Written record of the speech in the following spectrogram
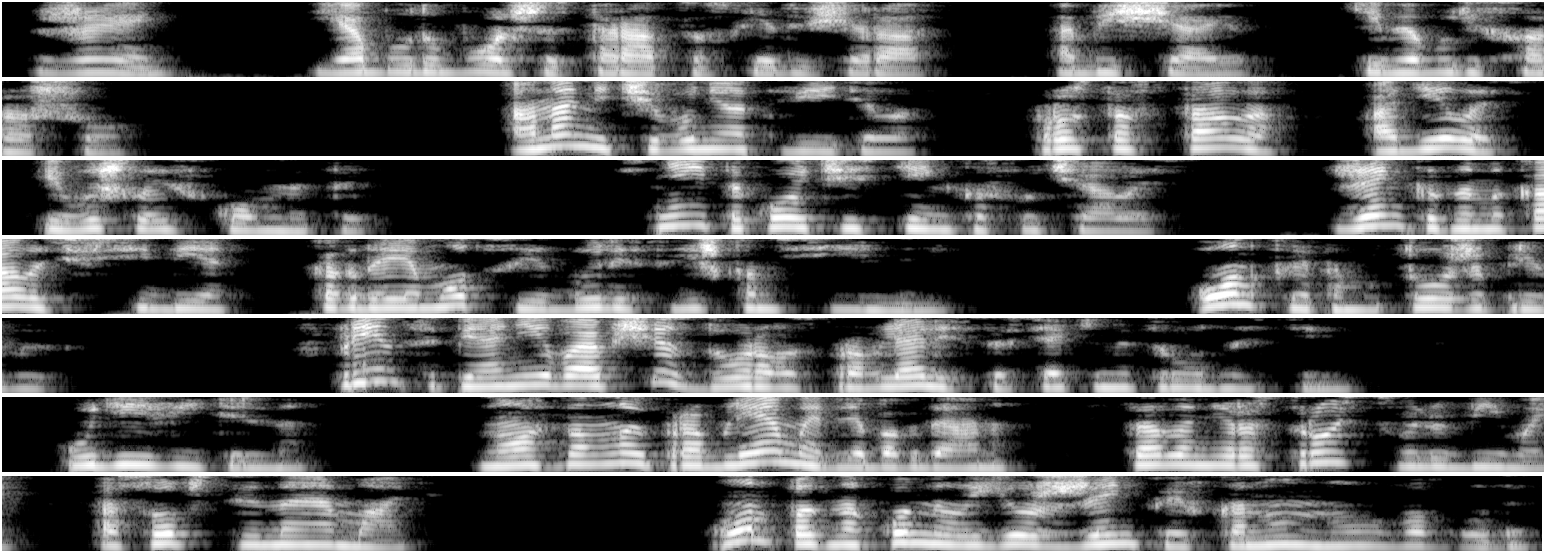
Жень, я буду больше стараться в следующий раз. Обещаю, тебе будет хорошо. Она ничего не ответила, просто встала, оделась и вышла из комнаты. С ней такое частенько случалось. Женька замыкалась в себе, когда эмоции были слишком сильными. Он к этому тоже привык. В принципе, они вообще здорово справлялись со всякими трудностями. Удивительно. Но основной проблемой для Богдана стало не расстройство любимой, а собственная мать. Он познакомил ее с Женькой в канун Нового года.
